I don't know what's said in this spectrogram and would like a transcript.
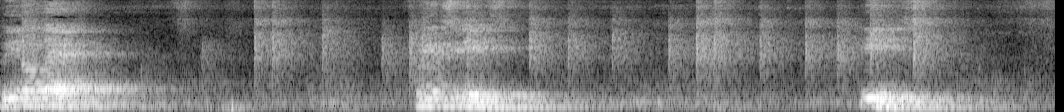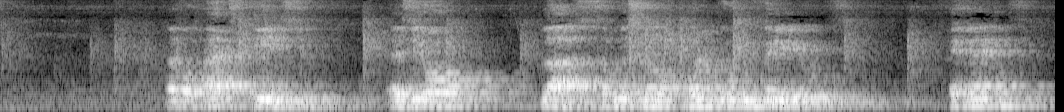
we know that Fourier series is f of x is a0 plus summation of 1 to infinity an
